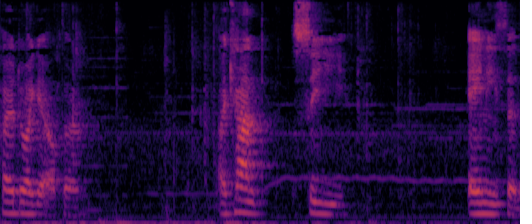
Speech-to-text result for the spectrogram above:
How do I get up there? I can't see anything.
